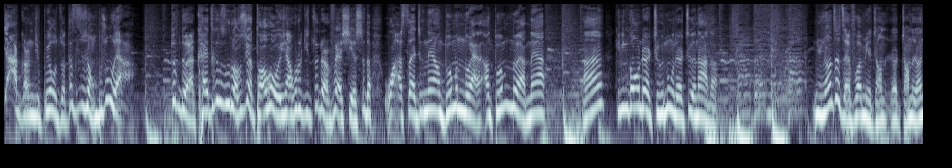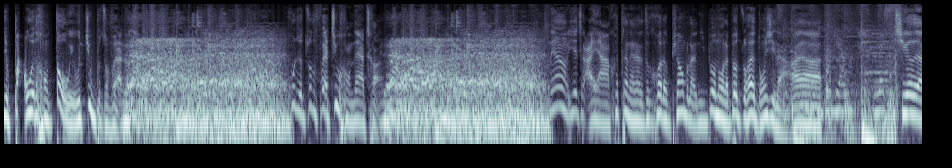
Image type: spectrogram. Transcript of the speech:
压根儿你就不要做，但是忍不住呀，对不对？开头的时候老是想讨好一下，或者给做点饭，显示的哇塞，这个男人多么暖啊，多么暖男，啊给你搞点粥，弄点这那的。女人在这方面长得长得人就把握的很到位，我就不做饭，或者做的饭就很难吃。那样一吃，哎呀，快太难吃，都快都平不了，你不要弄了，不要做坏东西了，哎呀，切的呀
